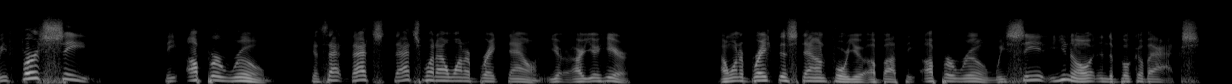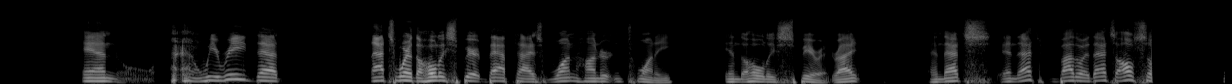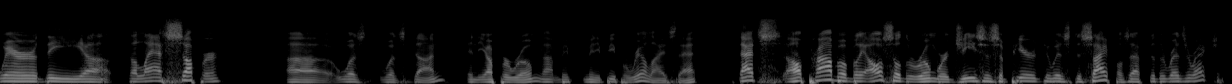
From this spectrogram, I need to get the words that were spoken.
we first see the upper room because that, that's, that's what I want to break down. you are you here? I want to break this down for you about the upper room. We see it, you know it, in the book of Acts. And we read that that's where the Holy Spirit baptized 120 in the Holy Spirit, right? And that's and that's by the way, that's also where the uh, the Last Supper uh, was was done in the upper room. Not many people realize that. That's all, probably also the room where Jesus appeared to his disciples after the resurrection.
